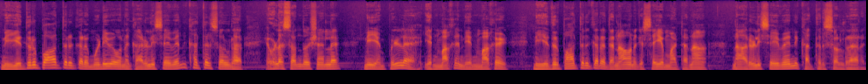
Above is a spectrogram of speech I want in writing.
நீ எதிர்பார்த்துருக்கிற முடிவை உனக்கு அருளி செய்வேன்னு கத்தர் சொல்கிறார் எவ்வளோ சந்தோஷம் இல்லை? நீ என் பிள்ளை என் மகன் என் மகள். நீ எதிர்பார்த்துருக்கிறத நான் உனக்கு செய்ய மாட்டேனா? நான் அருளி செய்வேன்னு கத்தர் சொல்கிறாரு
